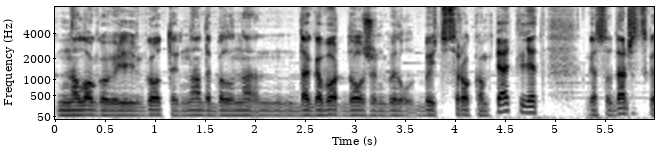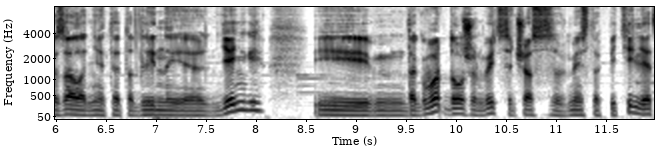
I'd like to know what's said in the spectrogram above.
налоговые льготы, надо было на, договор должен был быть сроком 5 лет. Государство сказало, нет, это длинные деньги, и договор должен быть сейчас вместо 5 лет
